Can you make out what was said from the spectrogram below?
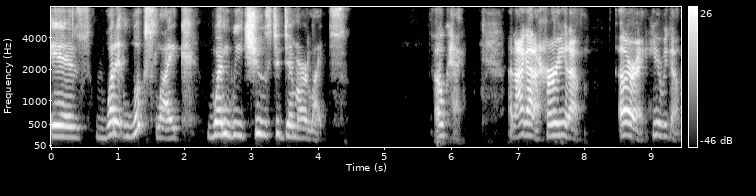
Is what it looks like when we choose to dim our lights. Okay. And I got to hurry it up. All right, here we go.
